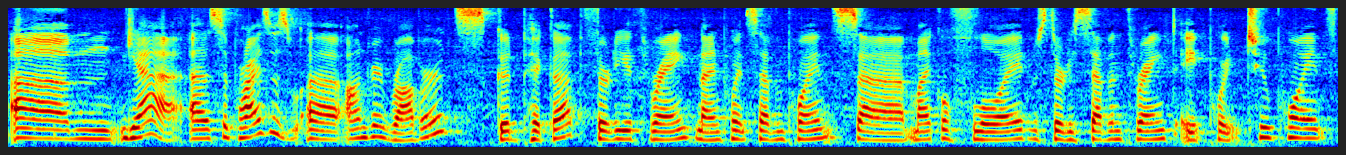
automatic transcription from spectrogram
Um, yeah. Uh, surprise was uh, Andre Roberts. Good pickup. 30th ranked, 9.7 points. Uh, Michael Floyd was 37th ranked, 8.2 points.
